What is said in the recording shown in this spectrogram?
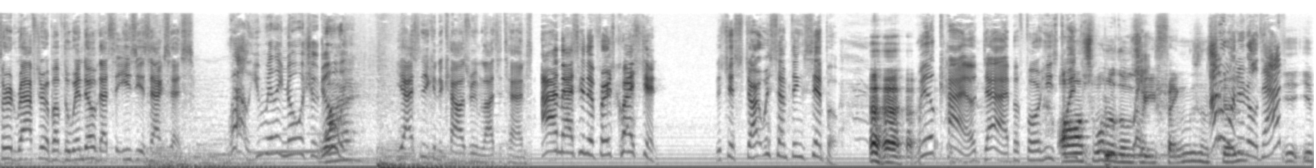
Third rafter above the window, that's the easiest access. Wow, you really know what you're doing. Yeah, I sneak into Kyle's room lots of times. I'm asking the first question. Let's just start with something simple. Will Kyle die before he's 20? Oh, it's one of those wee things in I school. don't wanna know that. You, you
